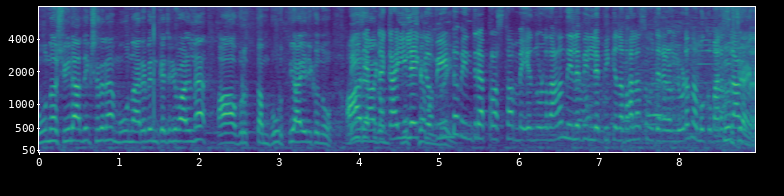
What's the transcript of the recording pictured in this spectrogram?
മൂന്ന് ഷീലാ ദീക്ഷിതിന് മൂന്ന് അരവിന്ദ് കെജ്രിവാളിന് ആ വൃത്തം പൂർത്തിയായിരിക്കുന്നു. കയ്യിലേക്ക് വീണ്ടും ഇന്ദ്രപ്രസ്ഥം എന്നുള്ളതാണ് നിലവിൽ ലഭിക്കുന്ന ഫലസൂചനകളിലൂടെ നമുക്ക് മനസ്സിലാകുന്നത്.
